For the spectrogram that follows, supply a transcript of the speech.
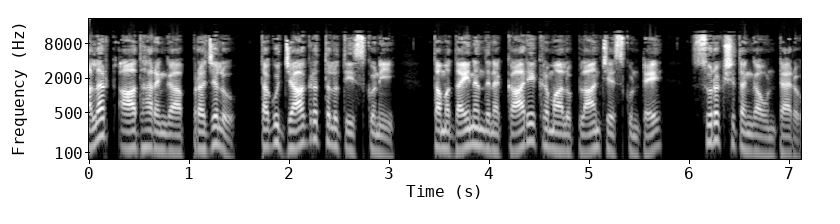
అలర్ట్ ఆధారంగా ప్రజలు తగు జాగ్రత్తలు తీసుకుని తమ దైనందిన కార్యక్రమాలు ప్లాన్ చేసుకుంటే సురక్షితంగా ఉంటారు.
